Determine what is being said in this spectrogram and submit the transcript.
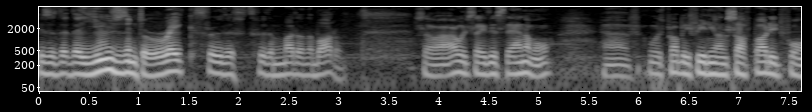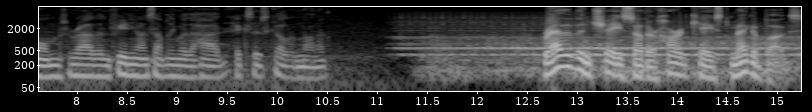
is that they use them to rake through the, through the mud on the bottom. So I would say this animal uh, was probably feeding on soft-bodied forms rather than feeding on something with a hard exoskeleton on it. Rather than chase other hard-cased megabugs,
